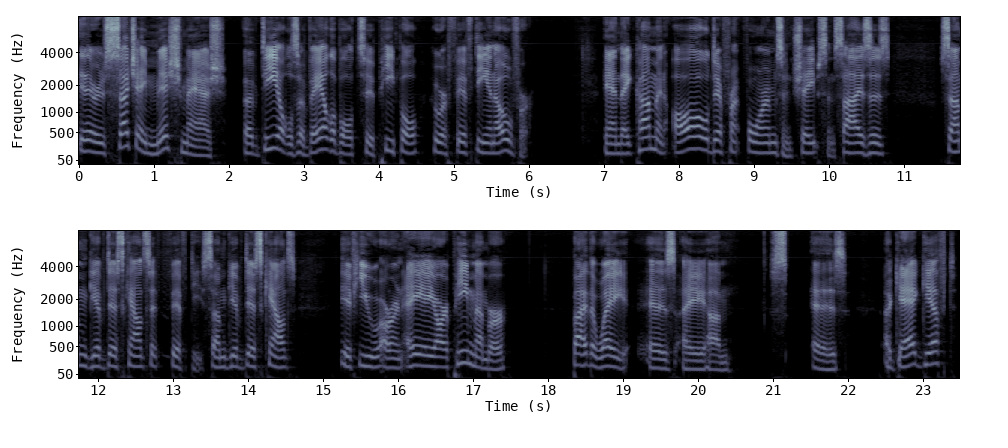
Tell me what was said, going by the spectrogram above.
there is such a mishmash of deals available to people who are 50 and over. And they come in all different forms and shapes and sizes. Some give discounts at 50, some give discounts if you are an AARP member. By the way, as a um, as a gag gift.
